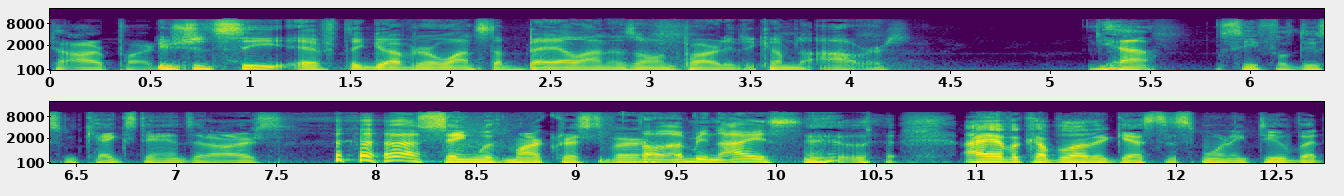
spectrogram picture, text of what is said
to our party. You should see if the governor wants to bail on his own party to come to ours. Yeah, we'll see if we'll do some keg stands at ours. Sing with Mark Christopher. Oh, that'd be nice. I have a couple other guests this morning too, but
